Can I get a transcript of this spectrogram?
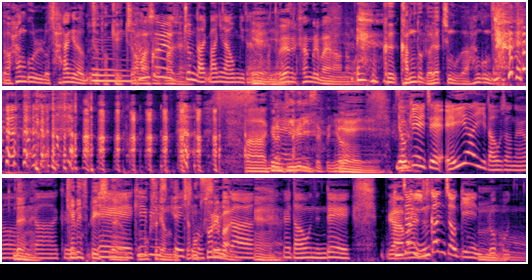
한글로 사랑이라고 도 적혀 있죠. 아, 맞아요, 한글 맞아요. 좀 나- 많이 나옵니다. 예. 예. 왜 그렇게 한글이 많이 나왔나 모르겠어요. 그 감독 여자친구가 한국 아, 그런 네. 비밀이 있었군요. 예, 예. 여기에 이제 AI 나오잖아요. 네네. 그러니까 그 케빈 스페이시가 예, 그 목소리 연기했죠? 스페이시 목소리만. 예. 나오는데 이게 굉장히 인간적인 음. 로봇. 어.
